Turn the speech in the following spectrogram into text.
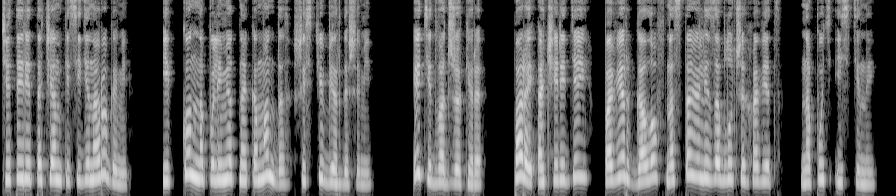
четыре тачанки с единорогами и конно-пулеметная команда с шестью бердышами. Эти два Джокера парой очередей поверх голов наставили заблудших овец на путь истины.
